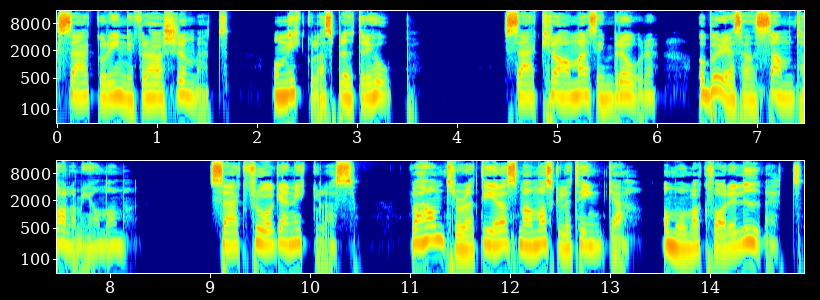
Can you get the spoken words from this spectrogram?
Säk går in i förhörsrummet och Nikolas bryter ihop. Säk kramar sin bror och börjar sedan samtala med honom. Zack frågar Nicholas vad han tror att deras mamma skulle tänka om hon var kvar i livet.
